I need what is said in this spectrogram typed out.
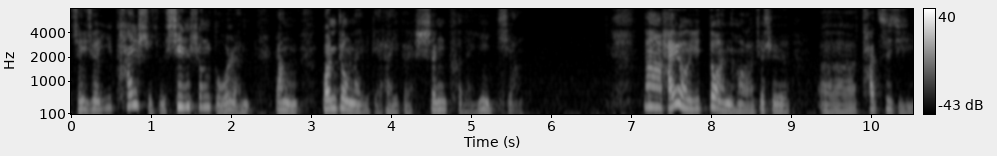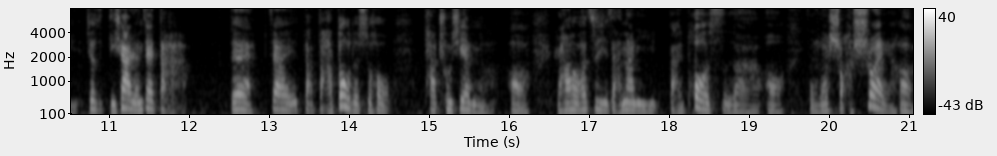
所以就一开始就先声夺人，让观众呢也给他一个深刻的印象。那还有一段哈、就是呃他自己就是底下人在打，对，在打打斗的时候他出现了啊，然后他自己在那里摆 pose 啊，哦，在那耍帅哈、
